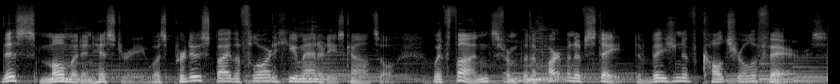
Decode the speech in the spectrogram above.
This moment in history was produced by the Florida Humanities Council with funds from the Department of State Division of Cultural Affairs.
